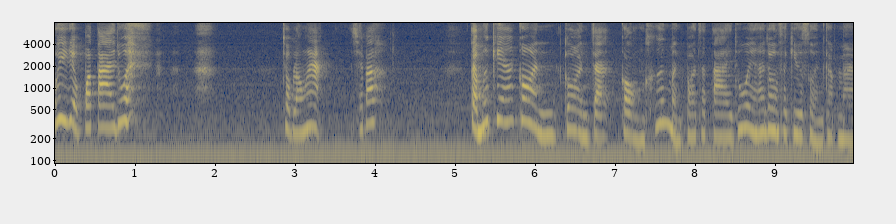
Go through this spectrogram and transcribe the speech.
อุ้ยเดี๋ยวปอตายด้วย จบแล้วอะ ใช่ปะ แต่เมื่อกี้ก่อนก่อนจะกล่องขึ้นเหมือนปอจะตายด้วยนะโดนสกิลสวนกลับมา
